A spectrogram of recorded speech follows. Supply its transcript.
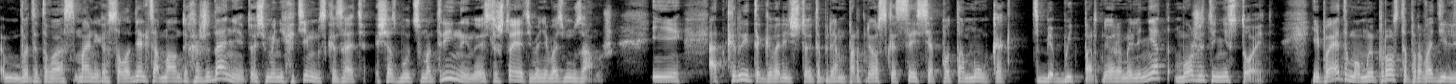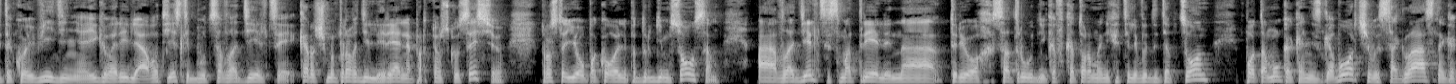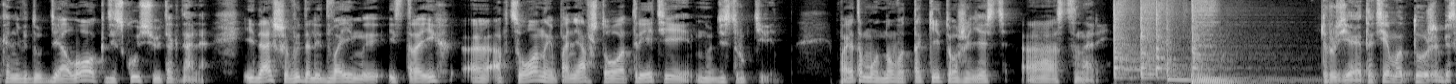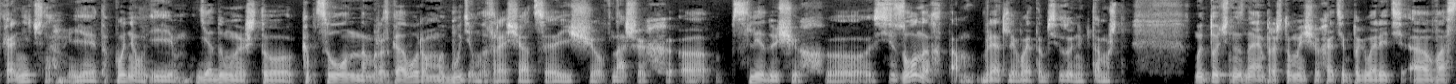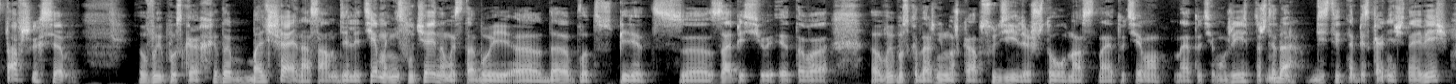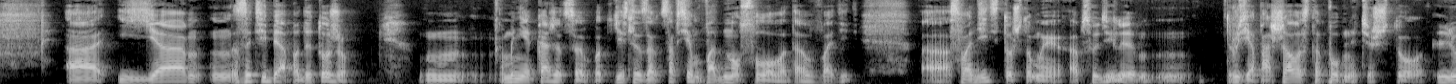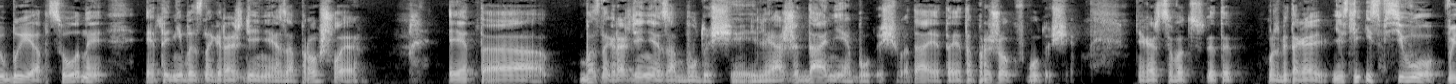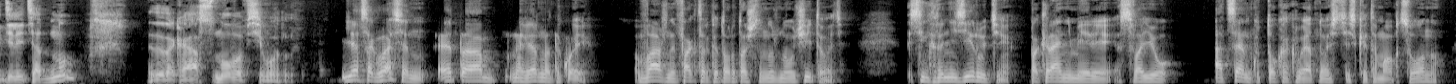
вот этого маленького совладельца обманутых ожиданий. То есть мы не хотим сказать, сейчас будут смотрины, но если что, я тебя не возьму замуж. И открыто говорить, что это прям партнерская сессия по тому, как тебе быть партнером или нет, может и не стоит. И поэтому мы просто проводили такое видение и говорили, а вот если будут совладельцы... Короче, мы проводили реально партнерскую сессию, просто ее упаковывали под другим соусом, а владельцы смотрели на трех сотрудников, которым они хотели выдать опцион, по тому, как они сговорчивы, согласны, как они ведут диалог, дискуссию и так далее. И дальше выдали двоим из троих э, опционы, поняв, что третий, ну, деструктивен. Поэтому, ну, вот такие тоже есть э, сценарии. Друзья, эта тема тоже бесконечна, я это понял, и я думаю, что к опционным разговорам мы будем возвращаться еще в наших э, следующих э, сезонах, там вряд ли в этом сезоне, потому что мы точно знаем, про что мы еще хотим поговорить а в оставшихся выпусках. Это большая, на самом деле, тема. Не случайно мы с тобой, э, да, вот перед э, записью этого выпуска даже немножко обсудили, что у нас на эту тему, на эту тему уже есть, потому что да. это действительно бесконечная вещь. А я за тебя подытожу. Мне кажется, вот если совсем в одно слово да, вводить, а, сводить то, что мы обсудили, Друзья, пожалуйста, помните, что любые опционы – это не вознаграждение за прошлое, это вознаграждение за будущее или ожидание будущего, да, это, это прыжок в будущее. Мне кажется, вот это, может быть, такая, если из всего выделить одно, это такая основа всего. Я согласен, это, наверное, такой важный фактор, который точно нужно учитывать. Синхронизируйте, по крайней мере, свою оценку, то, как вы относитесь к этому опциону,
